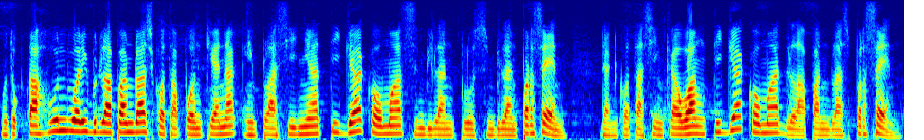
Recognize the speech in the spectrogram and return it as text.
Untuk tahun 2018, kota Pontianak inflasinya 3,99 persen dan kota Singkawang 3,18 persen.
